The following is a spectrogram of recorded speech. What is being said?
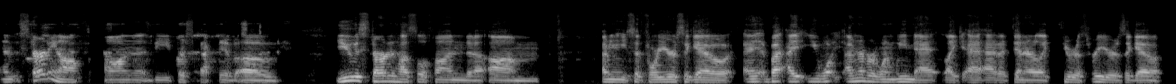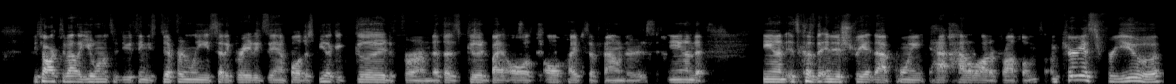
and starting off on the perspective of you started Hustle Fund. Um, I mean, you said four years ago, but I you I remember when we met like at, at, a dinner like two or three years ago. You talked about like you wanted to do things differently. You set a great example. Just be like a good firm that does good by all all types of founders, and and it's because the industry at that point ha- had a lot of problems. I'm curious for you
